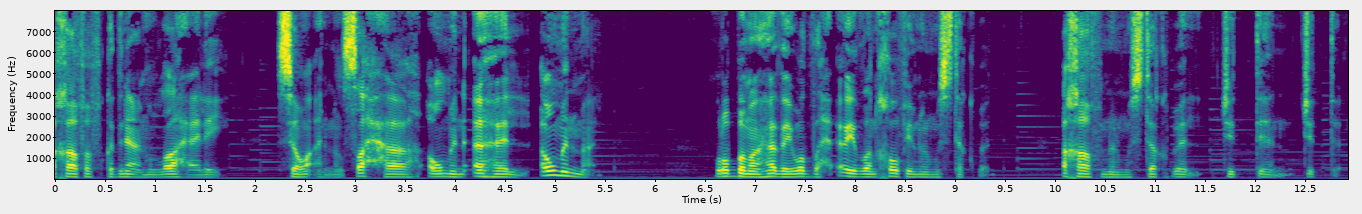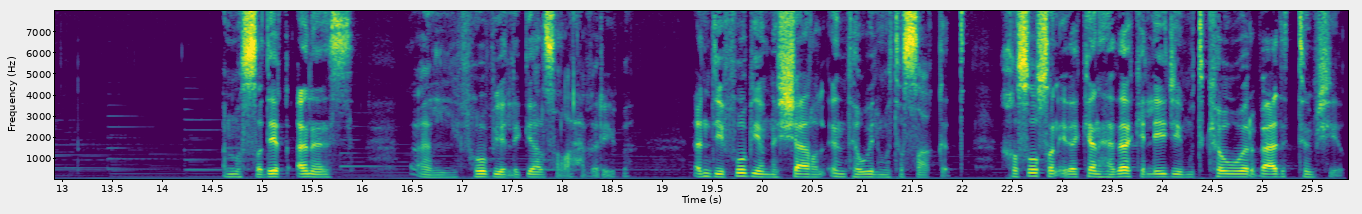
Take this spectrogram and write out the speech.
أخاف أفقد نعم الله علي سواء من صحة أو من أهل أو من مال. وربما هذا يوضح أيضا خوفي من المستقبل. أخاف من المستقبل جدا جدا. أما الصديق أنس الفوبيا اللي قال صراحة غريبة. عندي فوبيا من الشعر الأنثوي المتساقط خصوصا إذا كان هذاك اللي يجي متكور بعد التمشيط.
